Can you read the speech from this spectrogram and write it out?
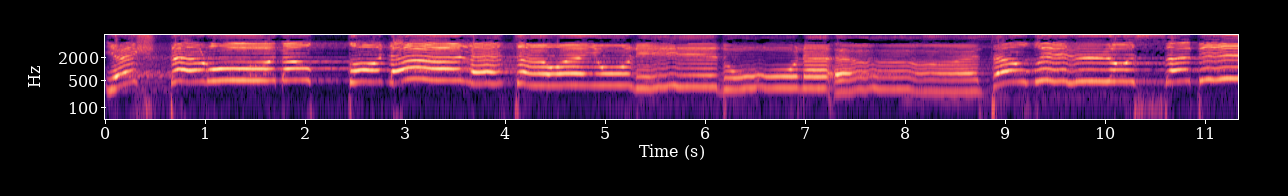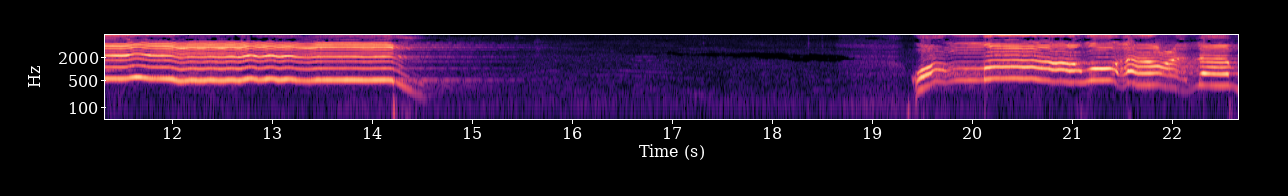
يشترون السبيل والله أعلم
